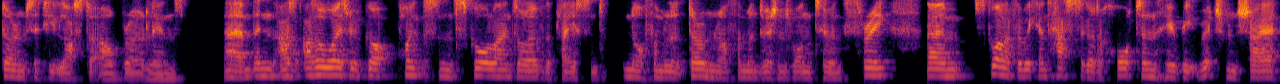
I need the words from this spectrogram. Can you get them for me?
Durham City lost to Old Brodleians. Um, then, as, as always, we've got points and score lines all over the place. And Northumberland, Durham, Northumberland divisions one, two, and three. Um, scoreline for the weekend has to go to Horton, who beat Richmondshire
